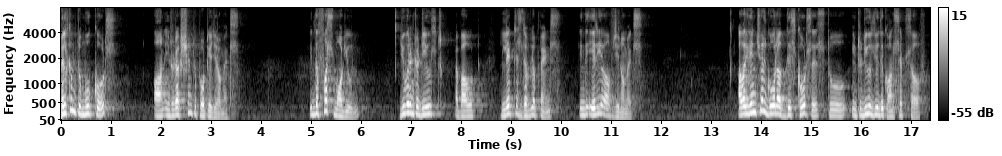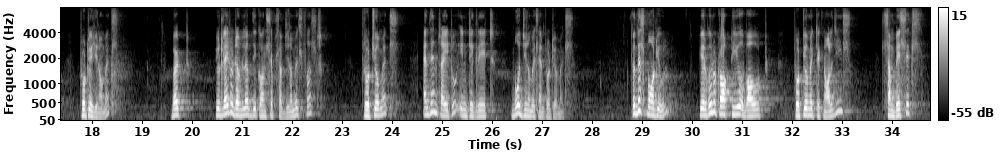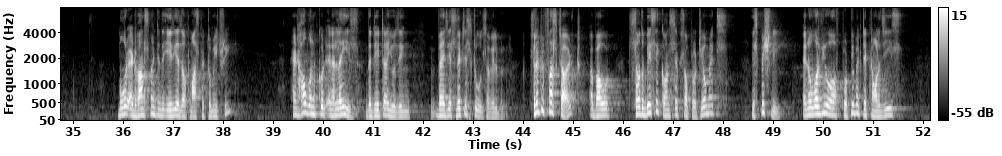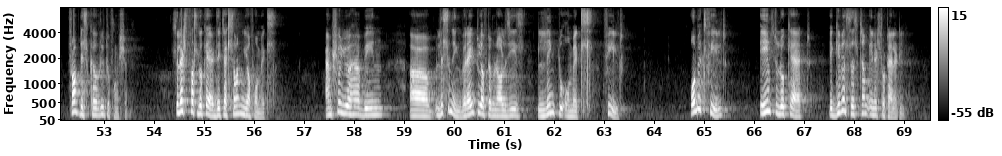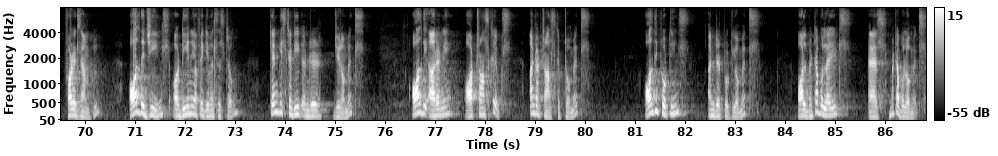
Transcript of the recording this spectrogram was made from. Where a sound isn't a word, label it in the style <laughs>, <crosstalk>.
Welcome to MOOC course on Introduction to Proteogenomics. In the first module, you were introduced about latest developments in the area of genomics. Our eventual goal of this course is to introduce you the concepts of proteogenomics, but we would like to develop the concepts of genomics first, proteomics and then try to integrate both genomics and proteomics. So, this module we are going to talk to you about proteomic technologies, some basics, more advancement in the areas of mass spectrometry and how one could analyze the data using various latest tools available. So, let me first start about some of the basic concepts of proteomics especially an overview of proteomic technologies from discovery to function. So, let us first look at the taxonomy of omics. I am sure you have been uh, listening variety of terminologies linked to omics field. Omics field aims to look at a given system in its totality. For example, all the genes or DNA of a given system can be studied under genomics, all the RNA or transcripts under transcriptomics, all the proteins under proteomics, all metabolites as metabolomics.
